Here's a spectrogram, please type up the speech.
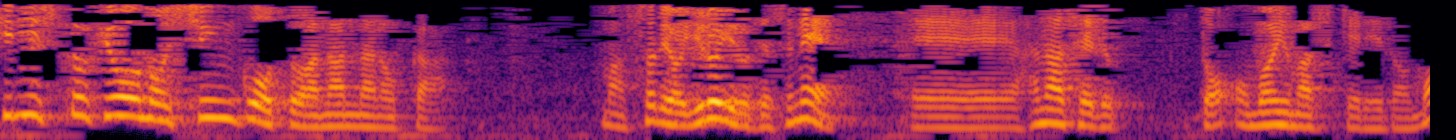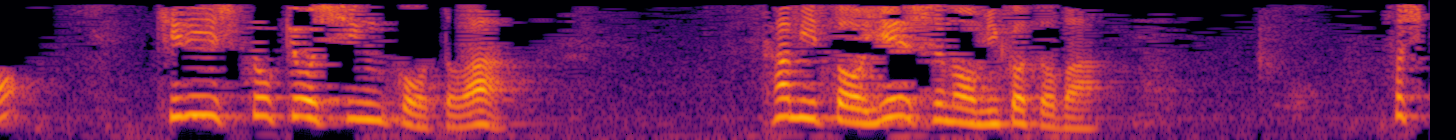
キリスト教の信仰とは何なのか。まあ、それをいろいろですね、えー、話せると思いますけれども、キリスト教信仰とは、神とイエスの御言葉、そして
